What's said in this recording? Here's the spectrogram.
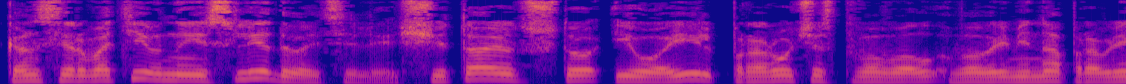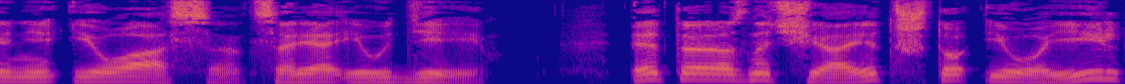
Консервативные исследователи считают, что Иоиль пророчествовал во времена правления Иоаса, царя Иудеи. Это означает, что Иоиль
